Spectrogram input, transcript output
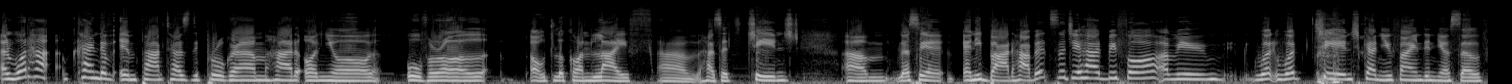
And what ha- kind of impact has the program had on your overall outlook on life? Uh, has it changed? Um, let's say any bad habits that you had before. I mean, what what change can you find in yourself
